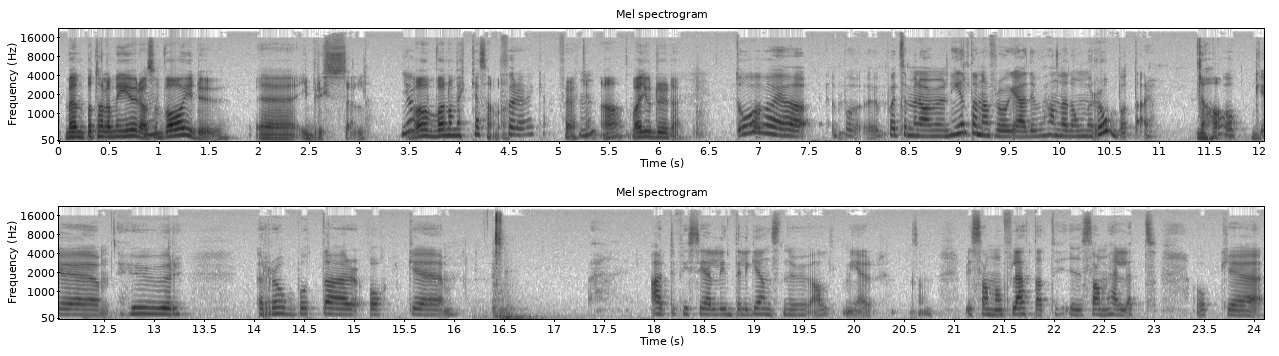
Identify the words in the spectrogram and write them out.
Men på tal om EU då, så Mm. var ju du eh, i Bryssel. Ja. Var, var någon vecka samma? Förra veckan. Förra veckan? Mm. Ja, vad gjorde du där? Då var jag på, på ett seminarium med en helt annan fråga. Det handlade om robotar Jaha. och eh, hur robotar och eh, artificiell intelligens nu allt mer liksom, blir sammanflätat i samhället. Och eh,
